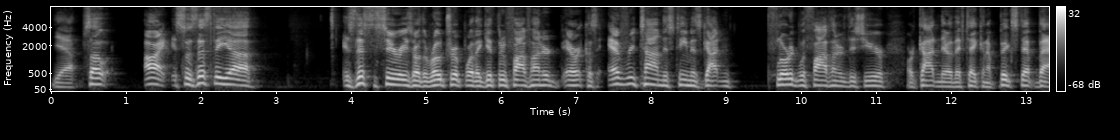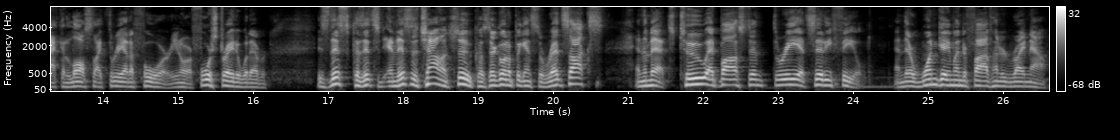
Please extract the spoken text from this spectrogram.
Yeah. So, all right. So is this the uh is this the series or the road trip where they get through 500, Eric? Because every time this team has gotten flirted with 500 this year or gotten there, they've taken a big step back and lost like three out of four, you know, or four straight or whatever. Is this because it's and this is a challenge too because they're going up against the Red Sox and the Mets, two at Boston, three at Citi Field, and they're one game under 500 right now.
